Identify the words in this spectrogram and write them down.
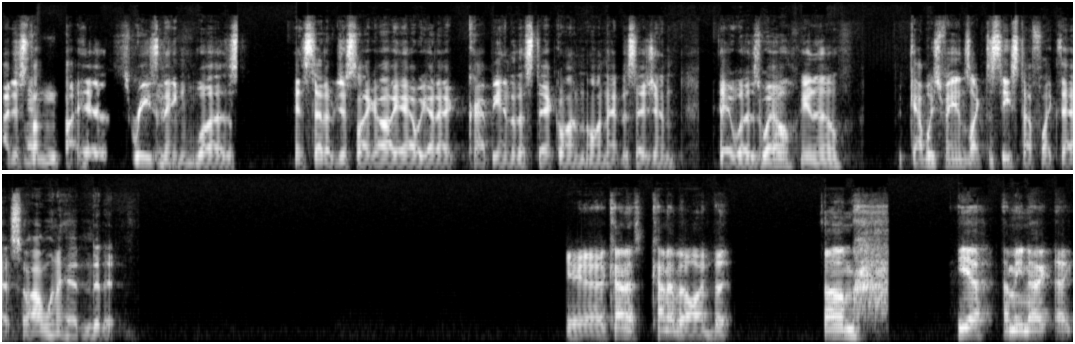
I just And- thought his reasoning was instead of just like, oh yeah, we got a crappy end of the stick on on that decision. It was well, you know, Cowboys fans like to see stuff like that, so I went ahead and did it. Yeah, kind of, kind of odd, but um, yeah. I mean, I, I,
